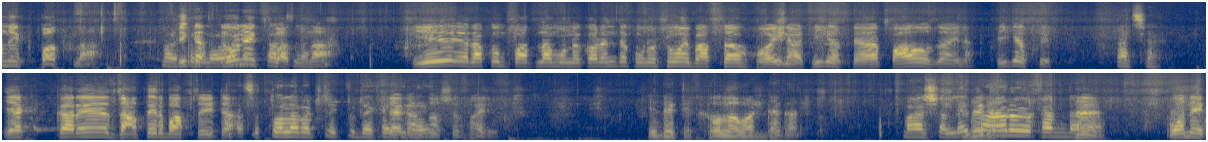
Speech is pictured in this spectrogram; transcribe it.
অনেক পাতলা। ঠিক আছে অনেক পাতলা। এ এরকম পাতলা মনে করেন যে কোনো সময় বাচ্চা হয় না ঠিক আছে আর পাওয়াও যায় না ঠিক আছে। আচ্ছা। একবারে জাতের বাচ্চা এটা। আচ্ছা তলাবারটা একটু দেখাই দেখান দর্শক ভাইরে এই দেখেন তলাবার দেখান। মাশাআল্লাহ এটা আরও ঠান্ডা। হ্যাঁ অনেক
